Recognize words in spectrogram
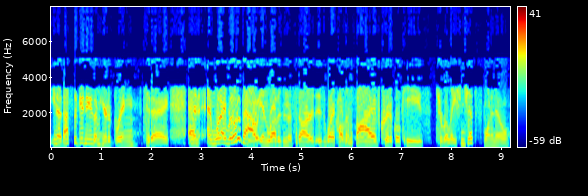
you know, that's the good news I'm here to bring today. And, and what I wrote about in Love is in the Stars is what I call the five critical keys to relationships. Want to know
